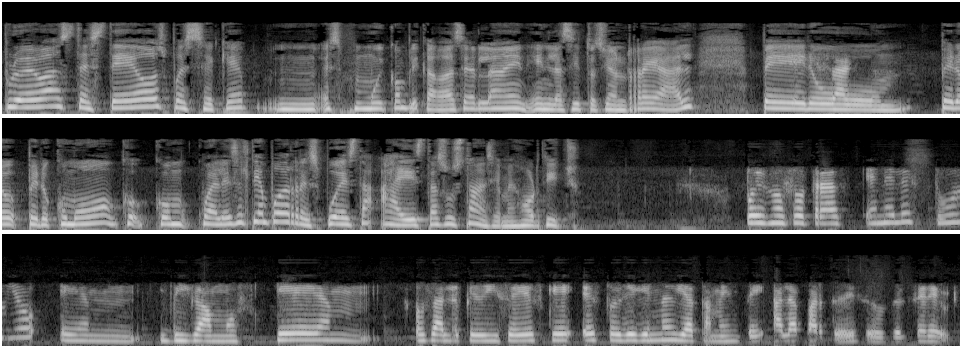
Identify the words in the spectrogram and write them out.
pruebas, testeos, pues sé que mm, es muy complicado hacerla en, la situación real, pero... Pero, pero ¿cómo, ¿cuál es el tiempo de respuesta a esta sustancia, mejor dicho? Pues nosotras en el estudio, em, digamos que, em, o sea, lo que dice es que esto llegue inmediatamente a la parte de deseos del cerebro.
